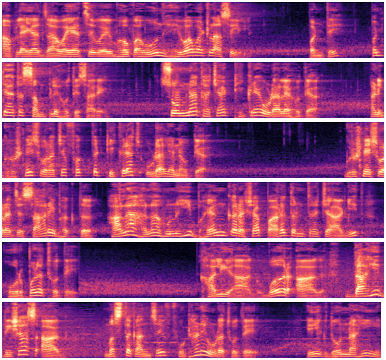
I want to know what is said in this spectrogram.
आपल्या या जावयाचे वैभव पाहून हेवा वाटला असेल. पण ते पण ते आता संपले होते सारे. सोमनाथाच्या ठिकऱ्या उडाल्या होत्या आणि घृष्णेश्वराच्या फक्त ठिकऱ्याच उडाल्या नव्हत्या. घृष्णेश्वराचे सारे भक्त हालाहलाहूनही भयंकर अशा पारतंत्र्याच्या आगीत होरपळत होते. खाली आग वर आग दाही दिशास आग मस्तकांचे फुटाणे उडत होते. एक दोन नाही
